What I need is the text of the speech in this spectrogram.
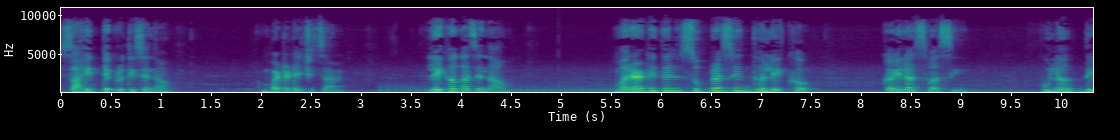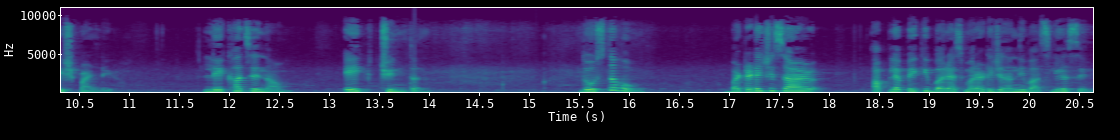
साहित्यकृतीचे नाव बटाट्याची चाळ. लेखकाचे नाव मराठीतील सुप्रसिद्ध लेखक कैलासवासी पु ल देशपांडे. लेखाचे नाव एक चिंतन. दोस्त हो बटाट्याची चाळ आपल्यापैकी बऱ्याच मराठी जनांनी वाचली असेल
